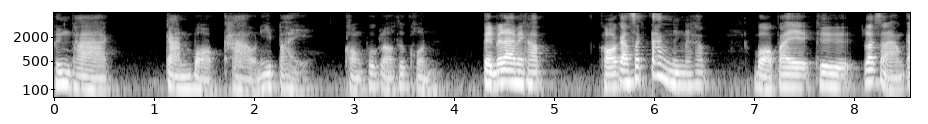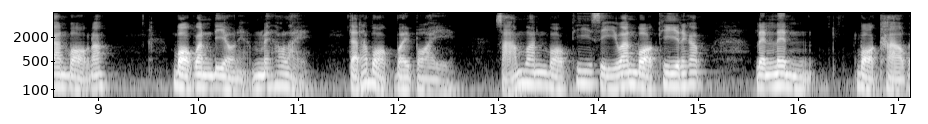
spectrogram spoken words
พึ่งพาการบอกข่าวนี้ไปของพวกเราทุกคน เป็นไปได้ไหมครับ ขอการสักตั้งหนึ่งนะครับ บอกไปคือลักษณะของการบอกเนาะบอกวันเดียวเนี่ยมันไม่เท่าไหร่ แต่ถ้าบอกบ่อยๆสามวันบอกทีสี่วันบอกทีนะครับ เล่นๆ บอกข่าวไป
